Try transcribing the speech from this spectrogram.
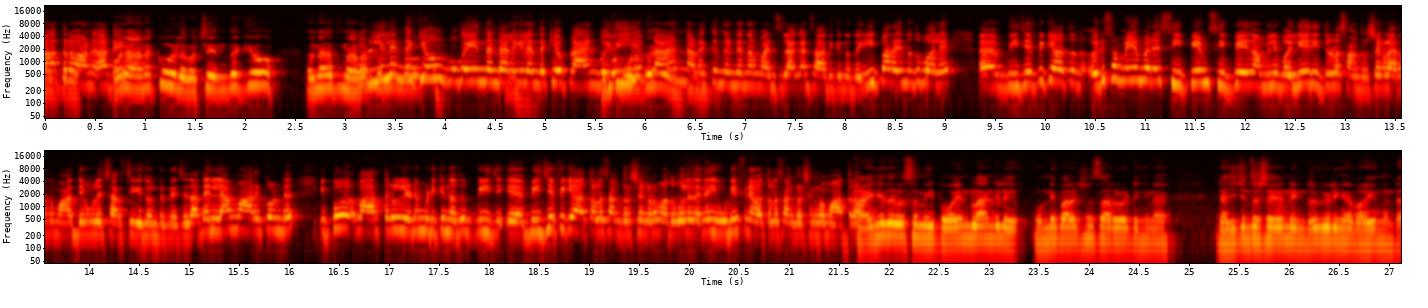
മാത്രമാണ്. അനക്കവുമില്ല പക്ഷെ എന്തൊക്കെയോ അതിനകത്ത് ഉള്ളിൽ എന്തൊക്കെയോ പുകയുന്നുണ്ട് അല്ലെങ്കിൽ എന്തൊക്കെയോ പ്ലാൻ വലിയ പ്ലാൻ. നടക്കുന്നുണ്ട് എന്നാണ് മനസ്സിലാക്കാൻ സാധിക്കുന്നത്. ഈ പറയുന്നത് പോലെ ബി ജെ പിക്ക് അകത്ത് ഒരു സമയം വരെ C P M C P I തമ്മിൽ വലിയ രീതിയിലുള്ള സംഘർഷങ്ങളായിരുന്നു മാധ്യമങ്ങളിൽ ചർച്ച ചെയ്തുകൊണ്ടിരുന്നത്. അതെല്ലാം മാറിക്കൊണ്ട് ഇപ്പോൾ വാർത്തകളിൽ ഇടം പിടിക്കുന്നത് ബി ജെ പിക്ക് അകത്തുള്ള സംഘർഷങ്ങളും അതുപോലെ തന്നെ യു ഡി എഫിനകത്തുള്ള സംഘർഷങ്ങളും മാത്രം. കഴിഞ്ഞ ദിവസം ഈ പോയിന്റ് ബ്ലാങ്കിൽ ഉണ്ണി ബാലകൃഷ്ണൻ സാറുമായിട്ട് ഇങ്ങനെ രാജീവ് ചന്ദ്രശേഖരന്റെ ഇന്റർവ്യൂവിൽ ഇങ്ങനെ പറയുന്നുണ്ട്.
